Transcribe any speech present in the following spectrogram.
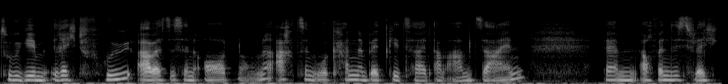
zugegeben recht früh, aber es ist in Ordnung. Ne? 18 Uhr kann eine Bettgehzeit am Abend sein. Ähm, auch wenn es sich vielleicht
